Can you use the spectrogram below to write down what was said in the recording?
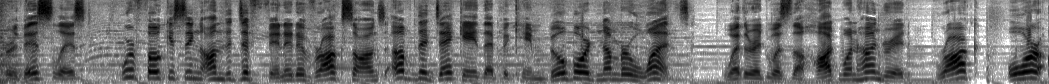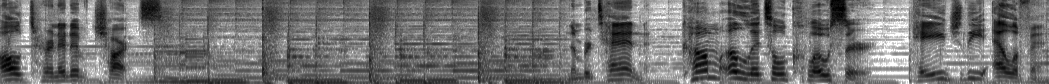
For this list, we're focusing on the definitive rock songs of the decade that became Billboard number ones, whether it was the Hot 100, rock, or alternative charts. Number 10, Come a Little Closer, Cage the Elephant.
